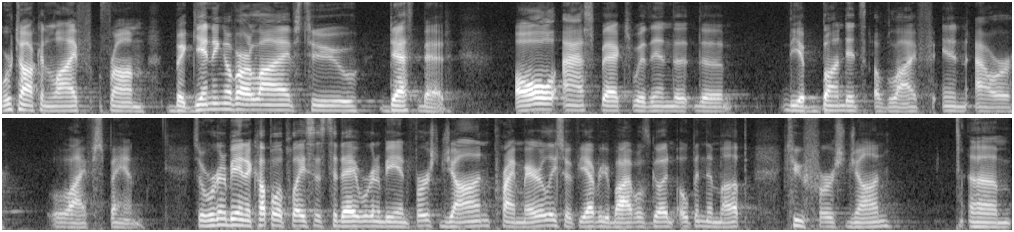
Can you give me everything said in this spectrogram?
we're talking life from beginning of our lives to deathbed. All aspects within the, the, the abundance of life in our lifespan. So we're going to be in a couple of places today. We're going to be in First John primarily. So if you have your Bibles, go ahead and open them up to First John. Um,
